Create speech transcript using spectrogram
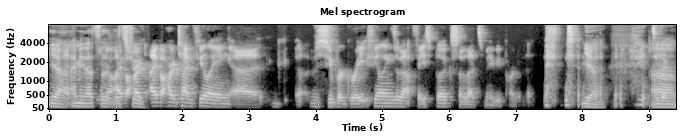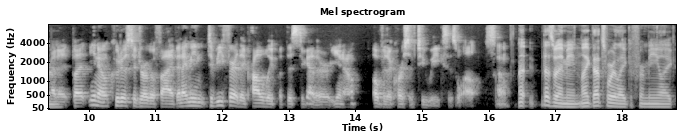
yeah, I mean that's know, that's a true. hard, I have a hard time feeling uh, uh, super great feelings about Facebook, so that's maybe part of it. Yeah. to their Um, credit, but you know, kudos to Droga Five, and I mean, to be fair, they probably put this together, you know, over the course of two weeks as well. So Uh, That's what I mean. Like that's where like for me like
